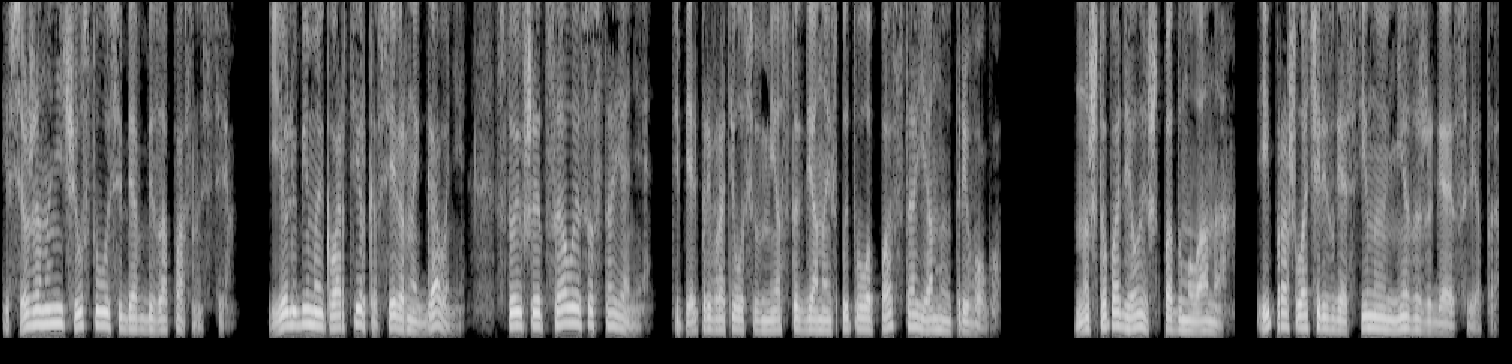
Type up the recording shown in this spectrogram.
И все же она не чувствовала себя в безопасности. Ее любимая квартирка в Северной Гавани, стоившая целое состояние, теперь превратилась в место, где она испытывала постоянную тревогу. «Ну что поделаешь», — подумала она, и прошла через гостиную, не зажигая света.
